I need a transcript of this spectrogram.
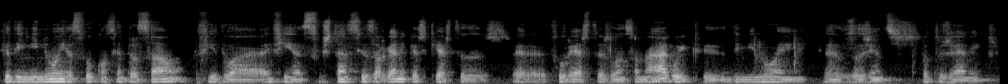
que diminuem a sua concentração devido a, enfim, a substâncias orgânicas que estas eh, florestas lançam na água e que diminuem eh, os agentes patogénicos.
